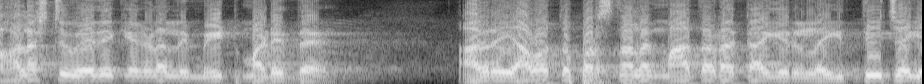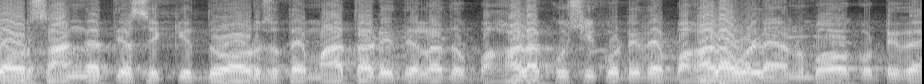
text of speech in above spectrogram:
ಬಹಳಷ್ಟು ವೇದಿಕೆಗಳಲ್ಲಿ ಮೀಟ್ ಮಾಡಿದ್ದೆ. ಆದರೆ ಯಾವತ್ತೂ ಪರ್ಸ್ನಲಾಗಿ ಮಾತಾಡೋಕ್ಕಾಗಿರಲಿಲ್ಲ. ಇತ್ತೀಚೆಗೆ ಅವ್ರ ಸಾಂಗತ್ಯ ಸಿಕ್ಕಿದ್ದು, ಅವ್ರ ಜೊತೆ ಮಾತಾಡಿದ್ದೆಲ್ಲದು ಬಹಳ ಖುಷಿ ಕೊಟ್ಟಿದೆ, ಬಹಳ ಒಳ್ಳೆಯ ಅನುಭವ ಕೊಟ್ಟಿದೆ.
